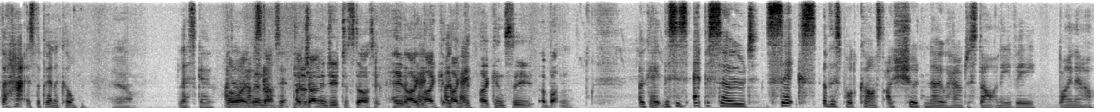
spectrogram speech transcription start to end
the hat is the pinnacle. Yeah. Let's go. I All don't right, know how to then. start it. I challenge you to start it. Hey, Okay, I, I, I, okay. I can see a button. Okay, this is episode six of this podcast. I should know how to start an EV by now.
